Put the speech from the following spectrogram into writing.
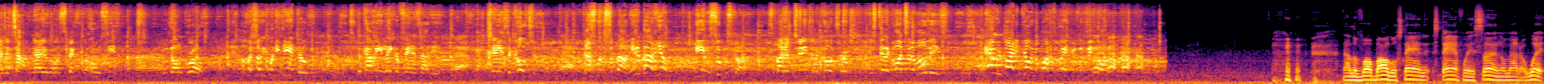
at the top. Now you're to expect the whole season. He's to grow. I'm to show you what he did, dude. Look how many Laker fans out here. Change the culture. That's what it's about. It ain't about him being a superstar. It's about him changing the culture. Instead of going to the movies, everybody going to watch the Lakers and big Now LeVar Ball go stand stand for his son no matter what.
